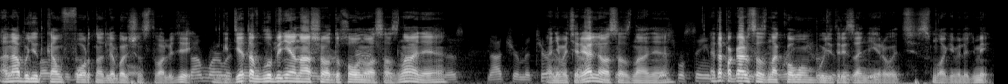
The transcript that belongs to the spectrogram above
она будет комфортна для большинства людей. Где-то в глубине нашего духовного сознания, а не материального сознания, это покажется знакомым, будет резонировать с многими людьми.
